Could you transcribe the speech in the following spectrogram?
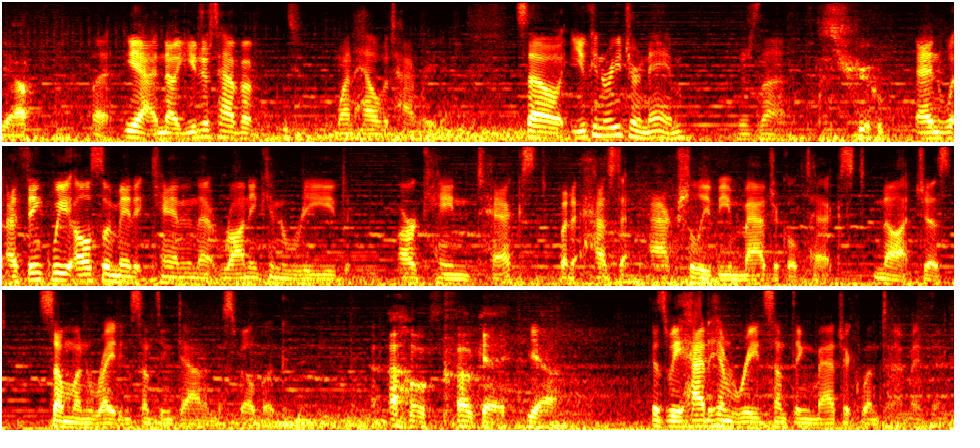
Yeah. But yeah, no, you just have a one hell of a time reading. So you can read your name. There's that. It's true. And I think we also made it canon that Ronnie can read arcane text, but it has to actually be magical text, not just someone writing something down in the spellbook. Oh, okay. Yeah. Because we had him read something magic one time, I think.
